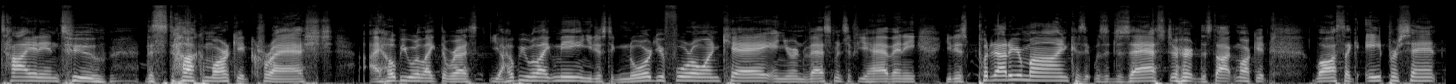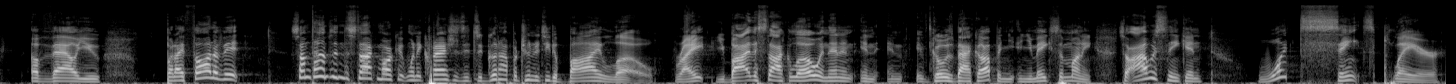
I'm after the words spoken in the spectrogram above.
tie it into the stock market crashed. I hope you were like the rest. I hope you were like me and you just ignored your 401k and your investments if you have any. You just put it out of your mind because it was a disaster. The stock market lost like 8% of value. But I thought of it sometimes in the stock market when it crashes, it's a good opportunity to buy low, right? You buy the stock low and then in, in it goes back up and you, and you make some money. So I was thinking, what Saints player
